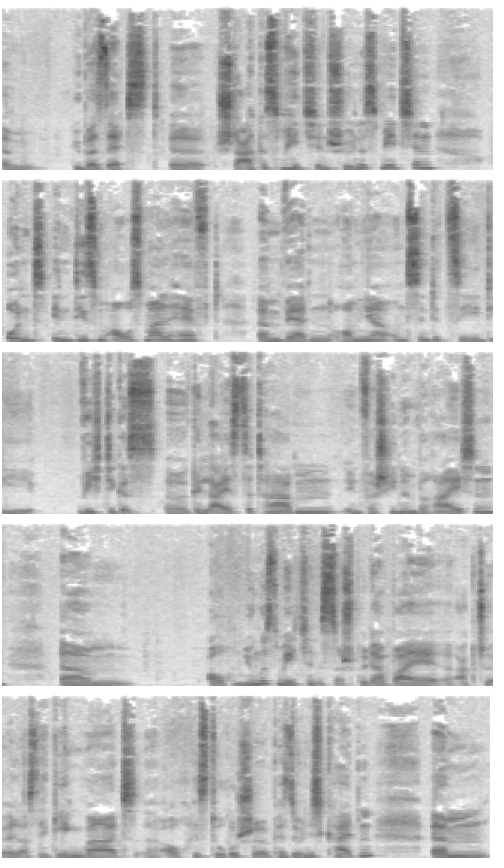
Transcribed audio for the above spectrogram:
ähm, übersetzt äh, starkes Mädchen, schönes Mädchen. Und in diesem Ausmalheft ähm, werden Romja und Sintizi, die Wichtiges äh, geleistet haben in verschiedenen Bereichen, ähm, auch ein junges Mädchen ist zum Beispiel dabei, äh, aktuell aus der Gegenwart, äh, auch historische Persönlichkeiten ähm,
